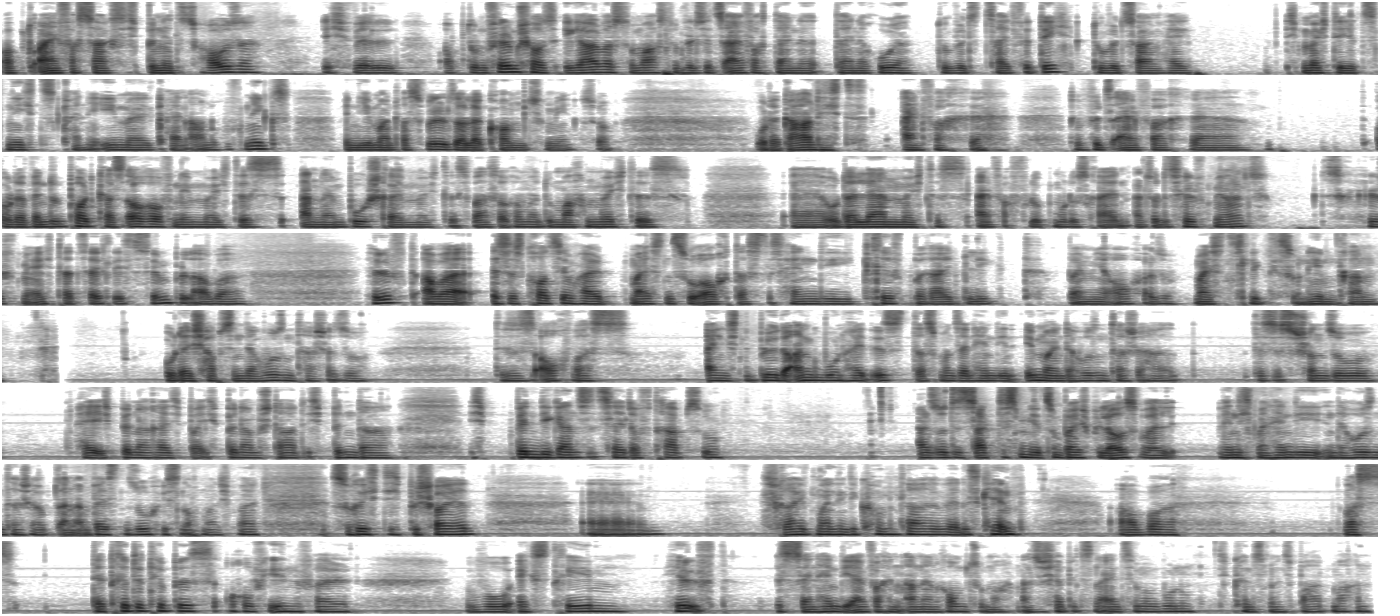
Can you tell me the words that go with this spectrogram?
ob du einfach sagst, ich bin jetzt zu Hause, ich will, ob du einen Film schaust, egal was du machst, du willst jetzt einfach deine, deine Ruhe, du willst Zeit für dich, du willst sagen, hey, ich möchte jetzt nichts, keine E-Mail, kein Anruf, nichts. Wenn jemand was will, soll er kommen zu mir. So. Oder gar nichts. Einfach, äh, du willst einfach, äh, oder wenn du einen Podcast auch aufnehmen möchtest, an deinem Buch schreiben möchtest, was auch immer du machen möchtest äh, oder lernen möchtest, einfach Flugmodus rein. Also das hilft mir halt. Das hilft mir echt tatsächlich simpel, aber hilft. Aber es ist trotzdem halt meistens so auch, dass das Handy griffbereit liegt bei mir auch. Also meistens liegt es so nebendran. Oder ich habe es in der Hosentasche. Also das ist auch was eigentlich eine blöde Angewohnheit ist, dass man sein Handy immer in der Hosentasche hat. Das ist schon so, hey, ich bin erreichbar, ich bin am Start, ich bin da, ich bin die ganze Zeit auf Trab so. Also das sagt es mir zum Beispiel aus, weil wenn ich mein Handy in der Hosentasche habe, dann am besten suche ich es noch manchmal. So richtig bescheuert. Ähm, Schreibt mal in die Kommentare, wer das kennt. Aber was der dritte Tipp ist, auch auf jeden Fall, wo extrem hilft, ist sein Handy einfach in einen anderen Raum zu machen. Also ich habe jetzt eine Einzimmerwohnung, ich könnte es nur ins Bad machen.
